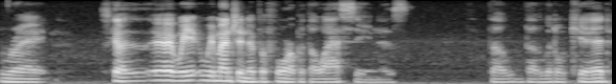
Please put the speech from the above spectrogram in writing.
Right. Because uh, we we mentioned it before, but the last scene is the the little kid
